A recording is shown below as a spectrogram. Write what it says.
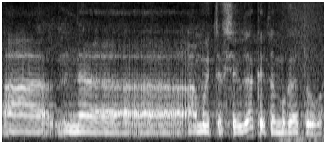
А, а, а мы-то всегда к этому готовы.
